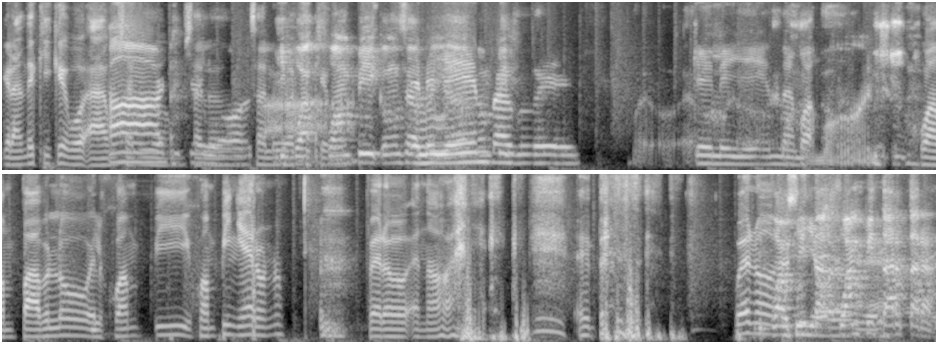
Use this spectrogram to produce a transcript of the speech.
Grande Kike Wo- ah, un Ah, saludo, un saludo, un Wolf. saludo Y Juan, Wolf. Juanpi, ¿cómo se llama? leyenda, Juanpi. güey. Qué leyenda, mamón. Juan Pablo, el Juan Pi, Juan Piñero, ¿no? Pero eh, no. Entonces, bueno, Juanpi, sí, yo, Ta- Juanpi güey. Tártara.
